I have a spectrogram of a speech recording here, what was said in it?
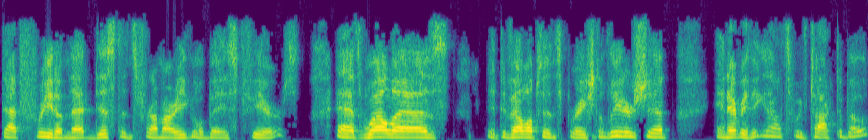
that freedom, that distance from our ego based fears, as well as it develops inspirational leadership and everything else we've talked about.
